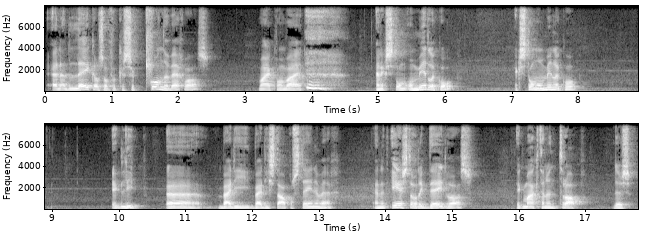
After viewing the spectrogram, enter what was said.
En het leek alsof ik een seconde weg was. Maar ik kwam bij. En ik stond onmiddellijk op. Ik stond onmiddellijk op. Ik liep uh, bij, die, bij die stapel stenen weg. En het eerste wat ik deed was... Ik maakte een trap. Dus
